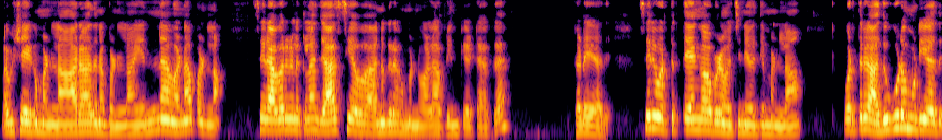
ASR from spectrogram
அபிஷேகம் பண்ணலாம் ஆராதனை பண்ணலாம் என்ன வேணா பண்ணலாம். சரி அவர்களுக்கெல்லாம் ஜாஸ்தி அவ அனுகிரகம் பண்ணுவாளா அப்படின்னு கேட்டாக்க கிடையாது. சரி ஒருத்தர் தேங்காய் பழம் வச்சு நைவேத்தியம் பண்ணலாம். ஒருத்தர் அது கூட முடியாது.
